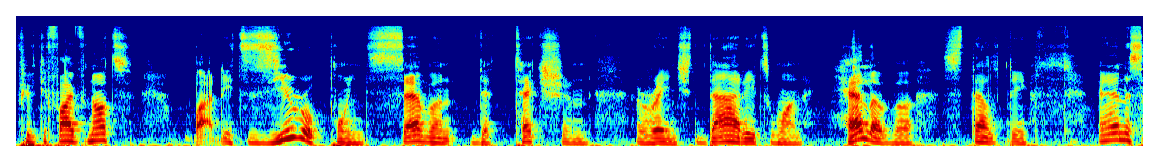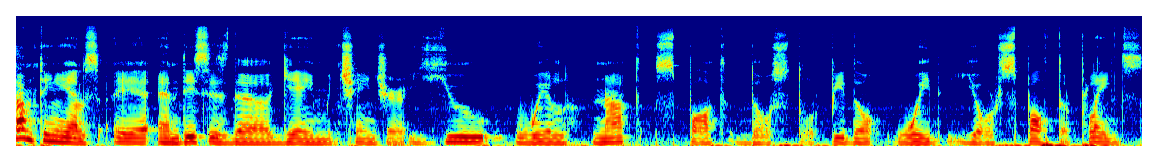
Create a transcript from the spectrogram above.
55 knots, but it's 0.7 detection range. That is one hell of a stealthy. And something else, uh, and this is the game changer, you will not spot those torpedo with your spotter planes.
